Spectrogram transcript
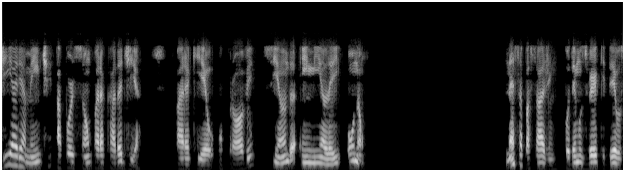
diariamente a porção para cada dia, para que eu o prove se anda em minha lei ou não. Nessa passagem, podemos ver que Deus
